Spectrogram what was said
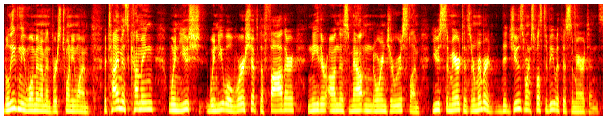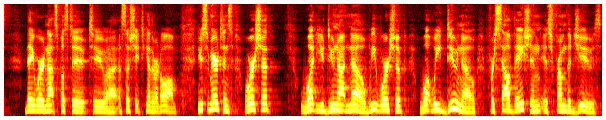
Believe me, woman, I'm in verse 21. A time is coming when you, sh- when you will worship the Father neither on this mountain nor in Jerusalem. You Samaritans, remember, the Jews weren't supposed to be with the Samaritans. They were not supposed to, to uh, associate together at all. You Samaritans worship what you do not know. We worship what we do know, for salvation is from the Jews.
